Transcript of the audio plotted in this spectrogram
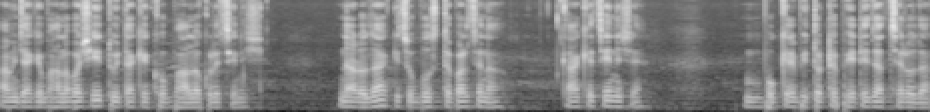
আমি যাকে ভালোবাসি, তুই তাকে খুব ভালো করে চিনিস। না, রোজা কিছু বুঝতে পারছে না। কাকে চেনে সে বুকের ভিতরটা ফেটে যাচ্ছে রোজার।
